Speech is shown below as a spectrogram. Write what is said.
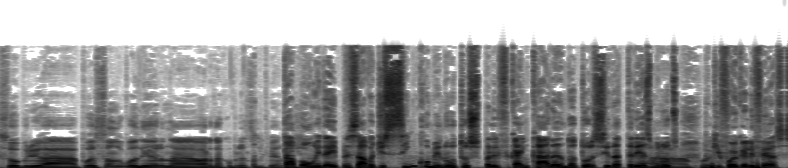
sobre a posição do goleiro na hora da cobrança do pênalti. Tá bom, e daí precisava de cinco minutos pra ele ficar encarando a torcida três Ah, minutos. Que foi o é. que ele fez.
